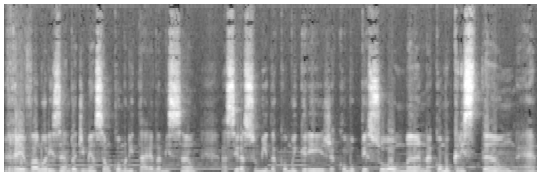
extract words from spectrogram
revalorizando a dimensão comunitária da missão a ser assumida como igreja, como pessoa humana, como cristão, né?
